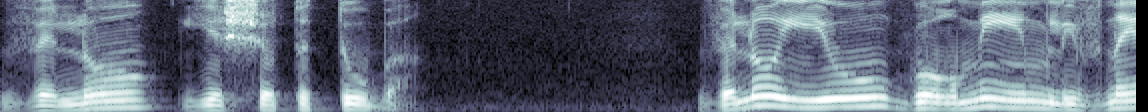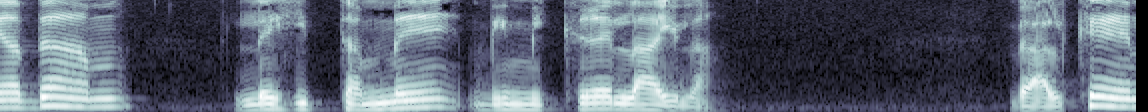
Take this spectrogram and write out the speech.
ולא ישוטטו בה. ולא יהיו גורמים לבני אדם להיטמא במקרה לילה. ועל כן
